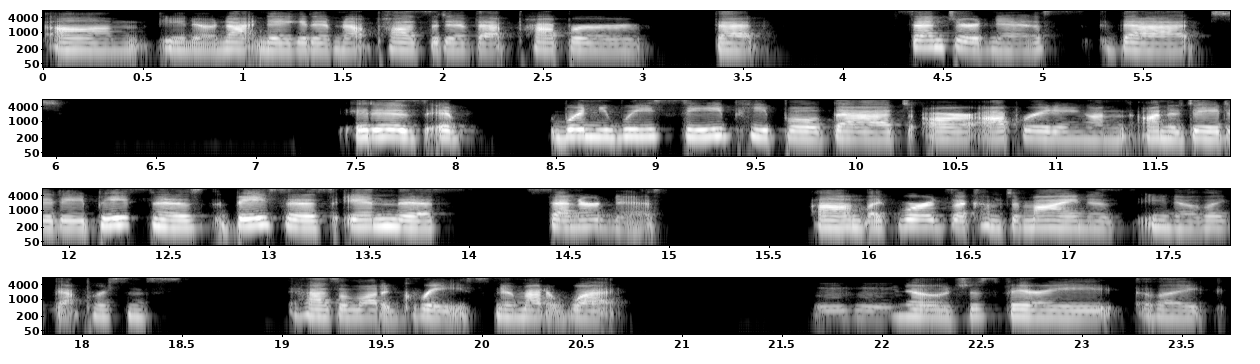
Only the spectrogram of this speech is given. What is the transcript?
um, you know not negative not positive that proper that centeredness that it is it when we see people that are operating on, on a day-to-day basis basis in this centeredness um, like words that come to mind is you know like that person's has a lot of grace no matter what mm-hmm. you know just very like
